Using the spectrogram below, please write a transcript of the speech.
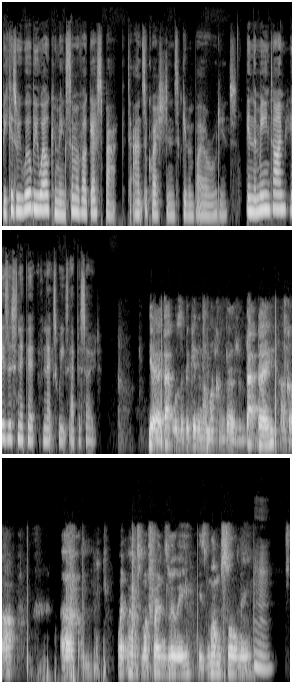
Because we will be welcoming some of our guests back to answer questions given by our audience. In the meantime, here's a snippet of next week's episode. yeah, that was the beginning of my conversion. That day, I got up, um, went round to my friend's Louis. His mum saw me, Mm, she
